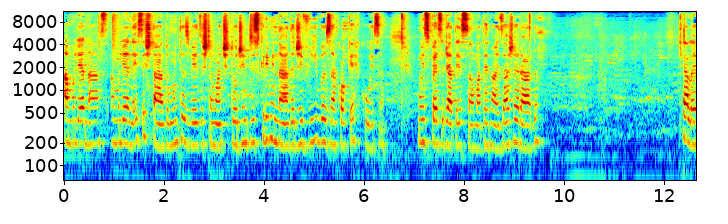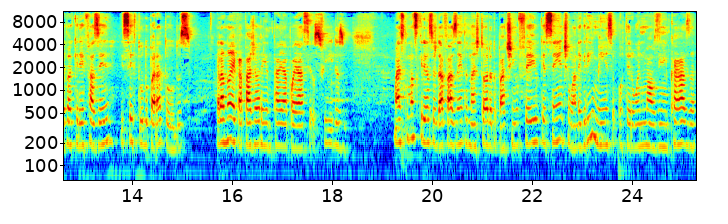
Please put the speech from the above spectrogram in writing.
A mulher, nas, a mulher nesse estado muitas vezes tem uma atitude indiscriminada de vivas a qualquer coisa, uma espécie de atenção maternal exagerada que a leva a querer fazer e ser tudo para todos. Ela não é capaz de orientar e apoiar seus filhos, mas como as crianças da fazenda na história do patinho feio, que sente uma alegria imensa por ter um animalzinho em casa,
